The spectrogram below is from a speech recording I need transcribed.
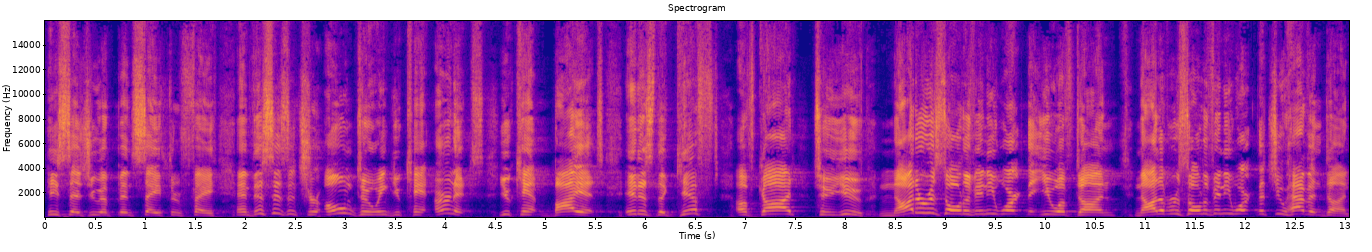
he says, you have been saved through faith. And this isn't your own doing, you can't earn it. You can't buy it. It is the gift of God to you, not a result of any work that you have done, not a result of any work that you haven't done,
